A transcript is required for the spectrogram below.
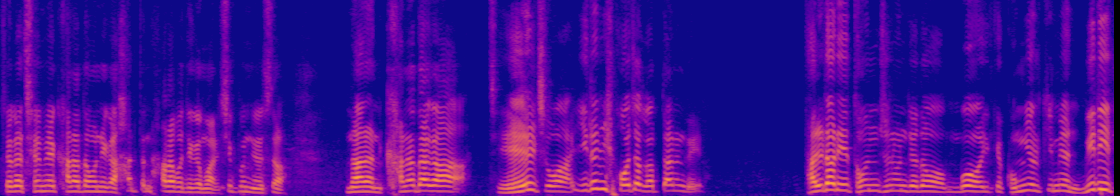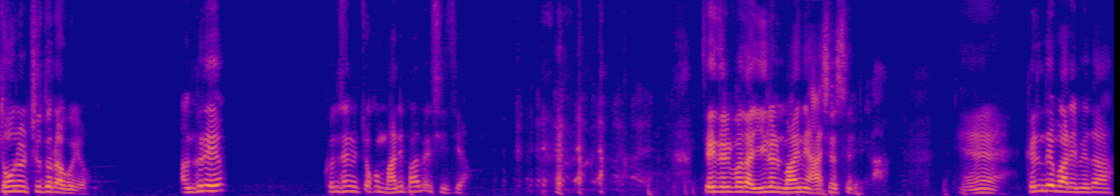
제가 처음에 카나다 오니까 한떤 할아버지가 말 10분이어서 나는 카나다가 제일 좋아. 이런 효자가 없다는 거예요. 달달이 돈 주는데도 뭐 이렇게 공유를 끼면 미리 돈을 주더라고요. 안 그래요? 권사님 조금 많이 받으시죠? 저희들보다 일을 많이 하셨으니까. 예. 그런데 말입니다.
